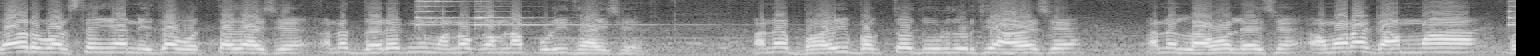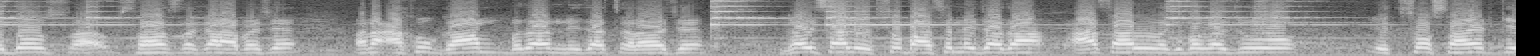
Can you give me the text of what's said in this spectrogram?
દર વર્ષે અહીંયા નેજા વધતા જાય છે અને દરેકની મનોકામના પૂરી થાય છે અને ભાઈ ભક્તો દૂર દૂરથી આવે છે અને લાવો લે છે. અમારા ગામમાં બધો સહ સહકાર આપે છે અને આખું ગામ બધા નેજા ચલાવે છે. ગઈ સાલ એકસો બાસઠ નેજા હતા. આ સાલ લગભગ હજુ એકસો સાઠ કે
